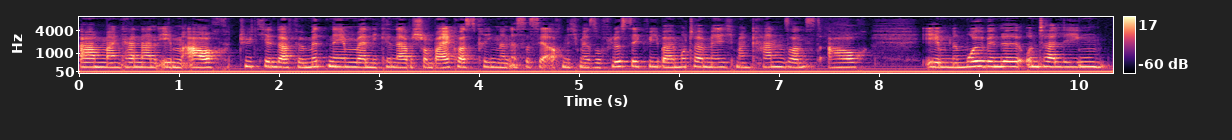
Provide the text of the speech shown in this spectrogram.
Ähm, man kann dann eben auch Tütchen dafür mitnehmen. Wenn die Kinder schon Beikost kriegen, dann ist es ja auch nicht mehr so flüssig wie bei Muttermilch. Man kann sonst auch eben eine Mullwindel unterlegen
